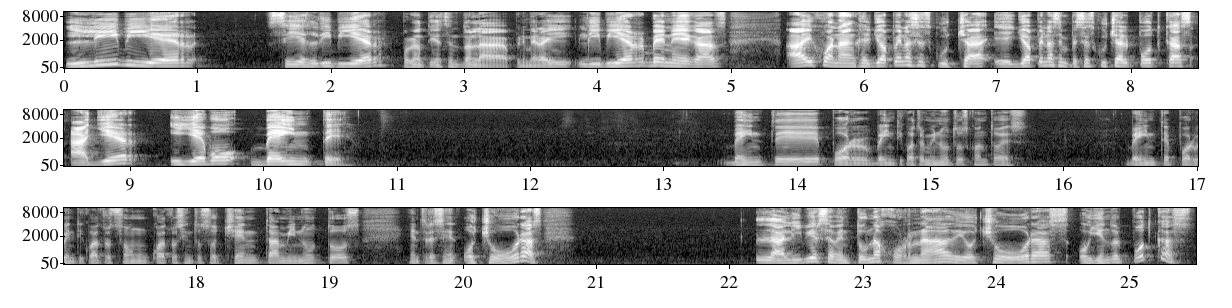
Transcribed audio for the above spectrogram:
Livier, si es Livier, porque no tiene acento en la primera ahí, Livier Venegas. Ay, Juan Ángel, yo apenas escucha, eh, yo apenas empecé a escuchar el podcast ayer y llevo 20. 20 por 24 minutos, ¿cuánto es? 20 por 24 son 480 minutos, entre 8 horas. La Livier se aventó una jornada de 8 horas oyendo el podcast.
